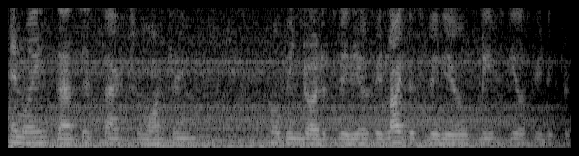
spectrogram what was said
Anyways, that's it. Thanks for watching. Hope you enjoyed this video. If you like this video, please feel free to click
